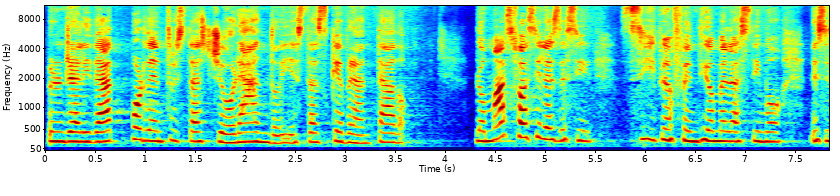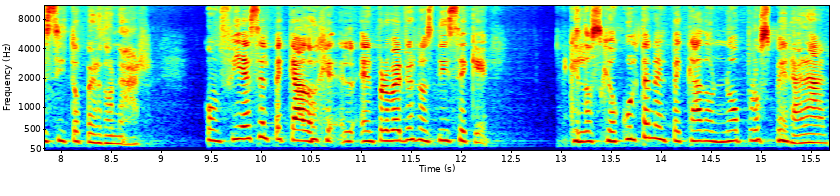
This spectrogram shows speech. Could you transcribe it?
pero en realidad por dentro estás llorando y estás quebrantado. Lo más fácil es decir, sí, me ofendió, me lastimó, necesito perdonar. Confiesa el pecado. En Proverbios nos dice que que los que ocultan el pecado no prosperarán,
